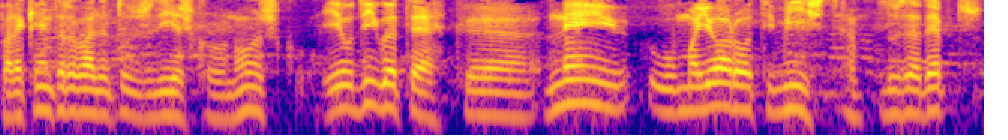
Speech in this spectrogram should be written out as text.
para quem trabalha todos os dias conosco. Eu digo até que nem o maior otimista dos adeptos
